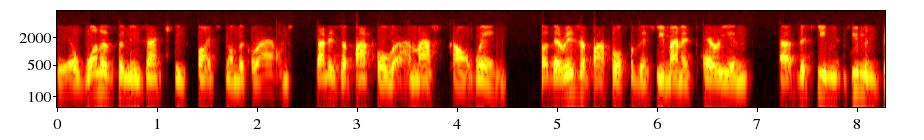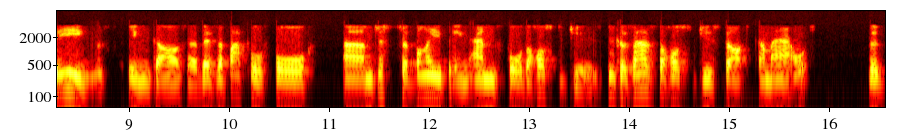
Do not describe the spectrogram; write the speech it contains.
here. One of them is actually fighting on the ground. That is a battle that Hamas can't win. But there is a battle for the humanitarian, uh, the hum- human beings in Gaza. There's a battle for um, just surviving and for the hostages. Because as the hostages start to come out, the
